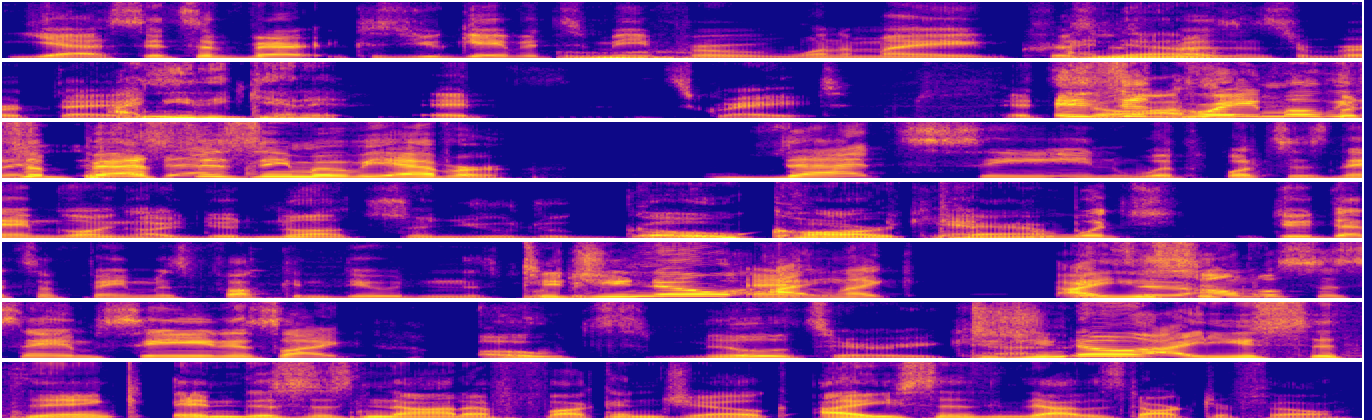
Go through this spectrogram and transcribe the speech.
Yes, it's a very because you gave it to me for one of my Christmas presents or birthdays. I need to get it. It's it's great. It's, It's so a awesome. great movie. But It's the best that, Disney movie ever. That scene with what's his name going, I did not send you to Go kart kart camp." Which dude, that's a famous fucking dude in this movie. Did you know? I, And like, I used to- almost the same scene as like Oates Military. did you know? I used to think, and this is not a fucking joke. I used to think that was Dr. Phil.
